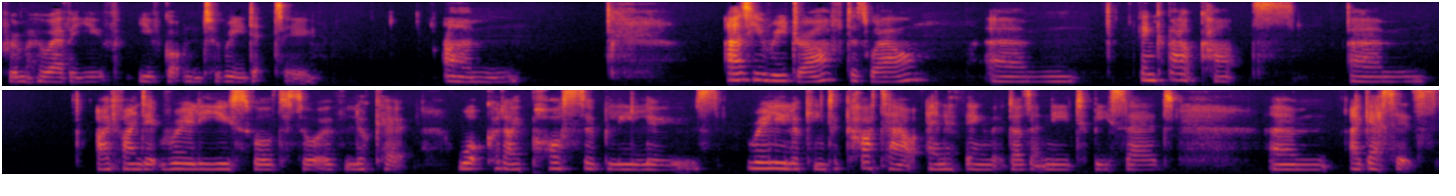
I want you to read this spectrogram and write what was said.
from whoever you've you've gotten to read it to. Um, As you redraft as well, um, think about cuts. Um, I find it really useful to sort of look at what could I possibly lose, really looking to cut out anything that doesn't need to be said. Um, I guess it's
